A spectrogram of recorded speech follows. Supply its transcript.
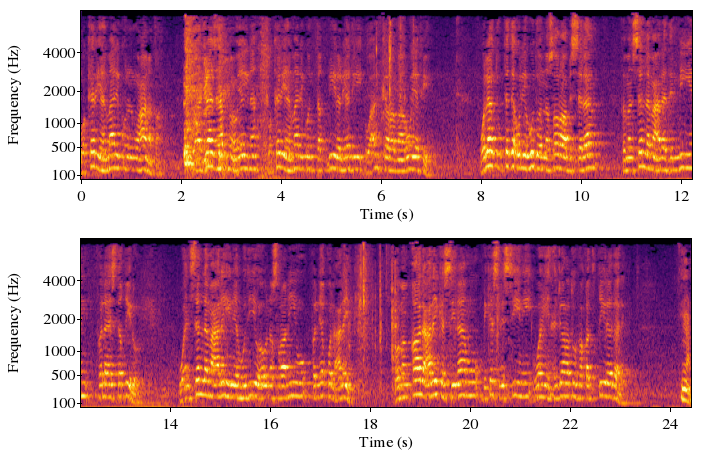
وكره مالك المعانقة. وأجازها ابن عيينة وكره مالك تقبيل اليد وأنكر ما روي فيه. ولا تبتدأ اليهود والنصارى بالسلام فمن سلم على ذمي فلا يستقيله وإن سلم عليه اليهودي أو النصراني فليقل عليك. ومن قال عليك السلام بكسر السين وهي حجارة فقد قيل ذلك. نعم.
